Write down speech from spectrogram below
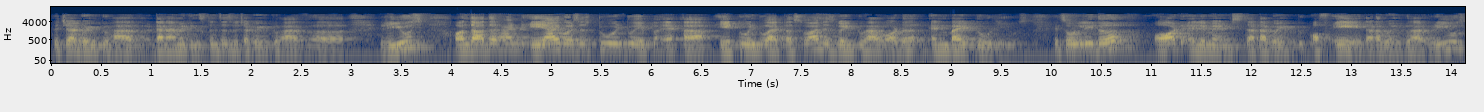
which are going to have dynamic instances which are going to have uh, reuse. On the other hand, AI versus 2 into A, uh, A2 into I plus 1 is going to have order n by 2 reuse. It's only the odd elements that are going to of A that are going to have reuse.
